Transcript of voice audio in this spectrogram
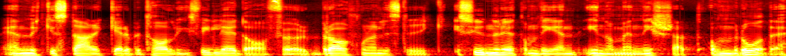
en mycket starkare betalningsvilja idag för bra journalistik, i synnerhet om det är en, inom en nischat område.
